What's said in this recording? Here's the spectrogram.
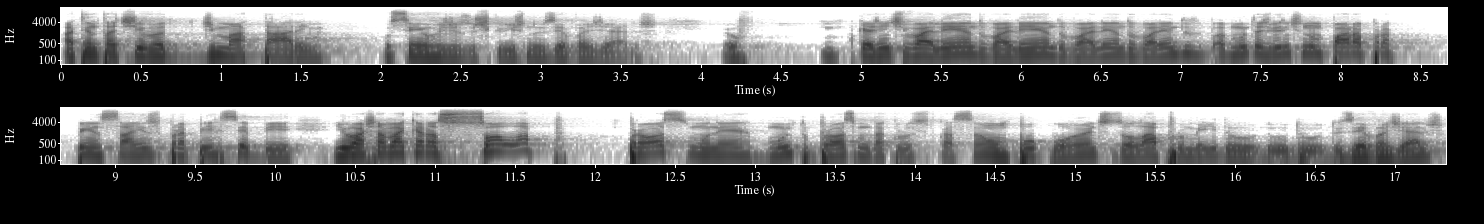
a tentativa de matarem o Senhor Jesus Cristo nos evangelhos? Eu, porque a gente vai lendo, vai lendo, vai lendo, vai lendo, muitas vezes a gente não para para pensar nisso, para perceber. E eu achava que era só lá próximo, né, muito próximo da crucificação, um pouco antes, ou lá para o meio do, do, do, dos evangelhos.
